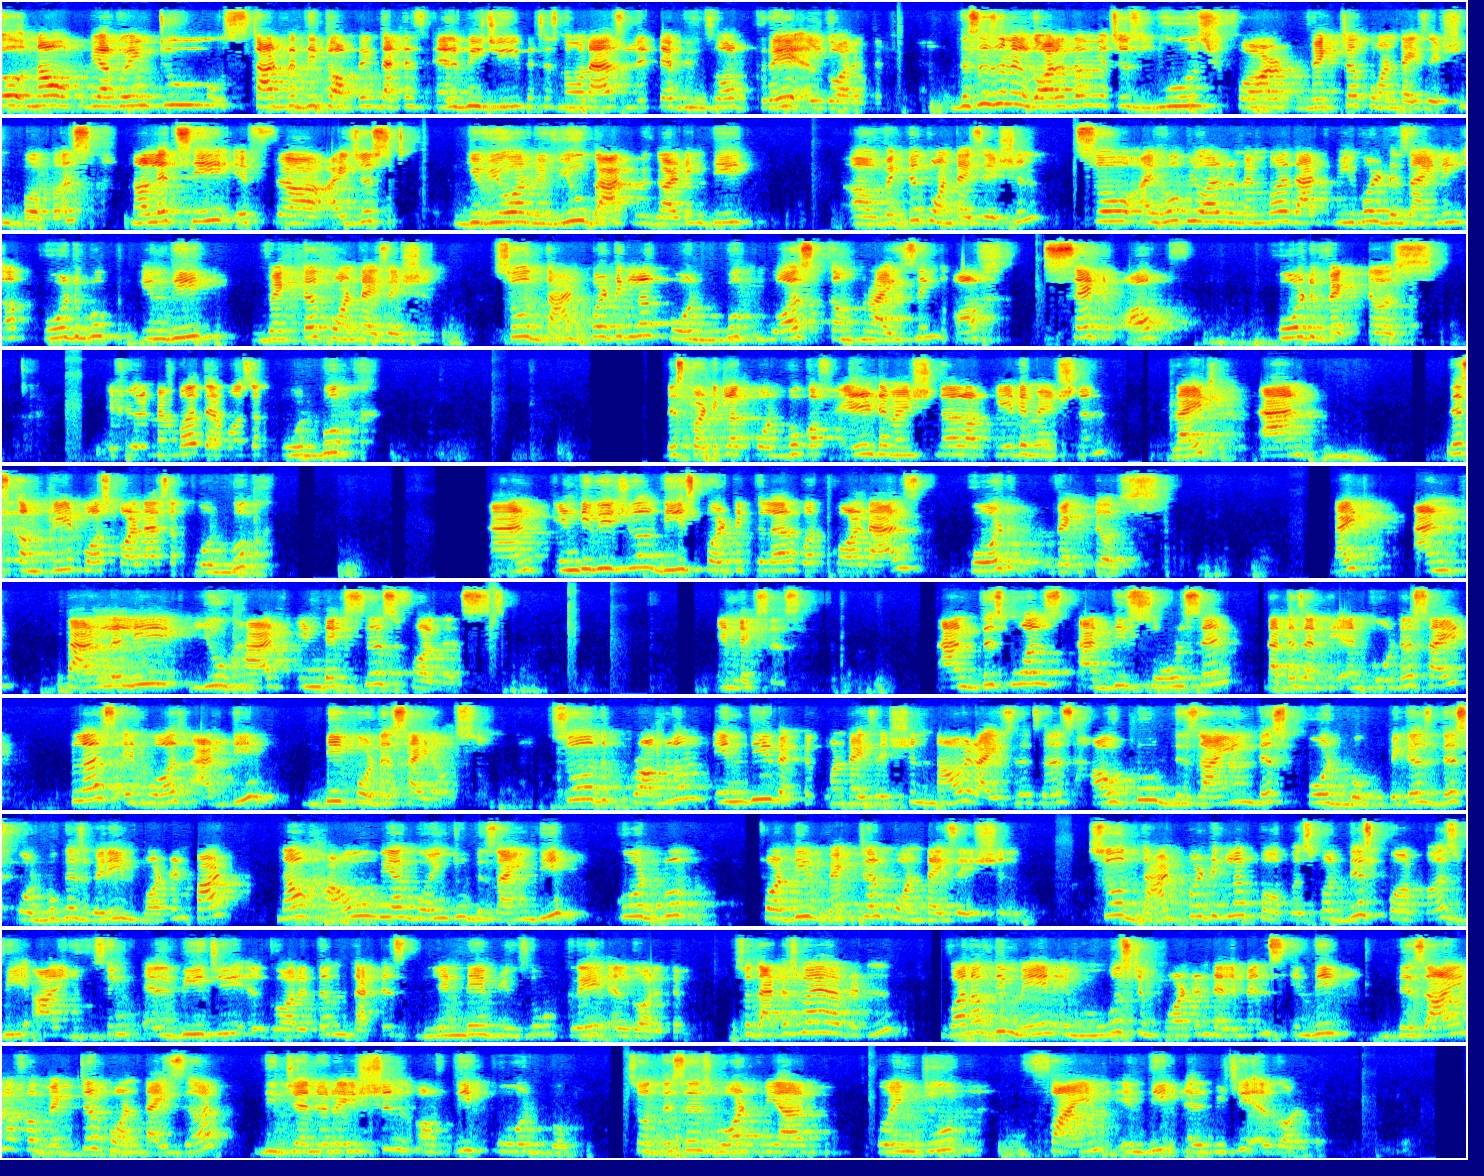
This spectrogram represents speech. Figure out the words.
So now we are going to start with the topic that is LBG, which is known as Linde-Buzol-Gray algorithm. This is an algorithm which is used for vector quantization purpose. Now let's see if uh, I just give you a review back regarding the uh, vector quantization. So I hope you all remember that we were designing a code book in the vector quantization. So that particular code book was comprising of set of code vectors. If you remember, there was a code book this particular code book of L dimensional or K dimensional, right? And this complete was called as a code book. And individual, these particular were called as code vectors, right? And parallelly, you had indexes for this, indexes. And this was at the source end, that is at the encoder side plus it was at the decoder side also. So the problem in the vector quantization now arises is how to design this code book because this code book is very important part. Now how we are going to design the code book for the vector quantization. So that particular purpose, for this purpose, we are using LBG algorithm that is Linde-Buzol-Gray algorithm. So that is why I have written one of the main and most important elements in the design of a vector quantizer, the generation of the code book. So this is what we are going to find in the LBG algorithm.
